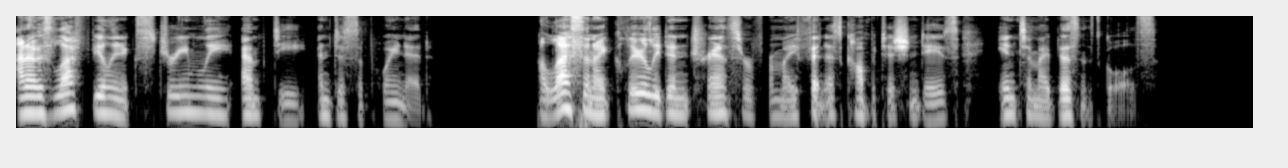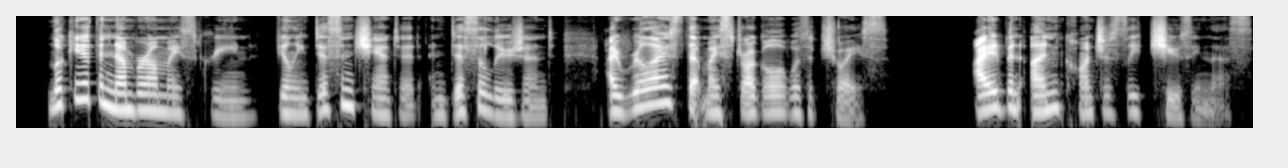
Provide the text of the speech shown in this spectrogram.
And I was left feeling extremely empty and disappointed. A lesson I clearly didn't transfer from my fitness competition days into my business goals. Looking at the number on my screen, feeling disenchanted and disillusioned, I realized that my struggle was a choice. I had been unconsciously choosing this.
